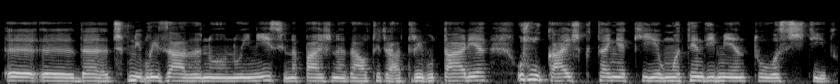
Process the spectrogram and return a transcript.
uh, da, disponibilizada no, no, início, na página da autoridade tributária, os locais que têm aqui um atendimento assistido.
